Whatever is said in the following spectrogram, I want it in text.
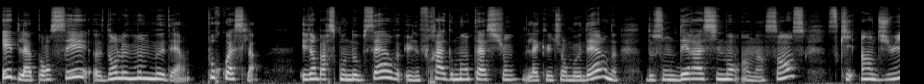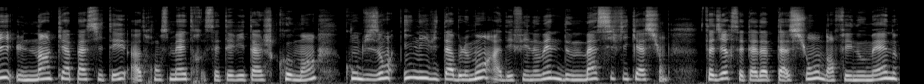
et de la pensée dans le monde moderne. Pourquoi cela? Eh bien parce qu'on observe une fragmentation de la culture moderne, de son déracinement en un sens, ce qui induit une incapacité à transmettre cet héritage commun, conduisant inévitablement à des phénomènes de massification, c'est-à-dire cette adaptation d'un phénomène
